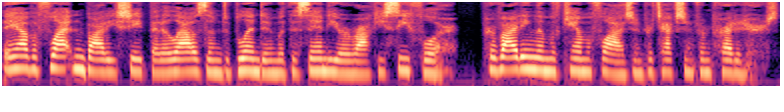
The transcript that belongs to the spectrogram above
They have a flattened body shape that allows them to blend in with the sandy or rocky seafloor, providing them with camouflage and protection from predators.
